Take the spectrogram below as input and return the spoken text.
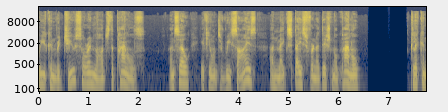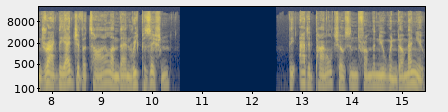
you can reduce or enlarge the panels, and so if you want to resize and make space for an additional panel, click and drag the edge of a tile and then reposition the added panel chosen from the new window menu.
